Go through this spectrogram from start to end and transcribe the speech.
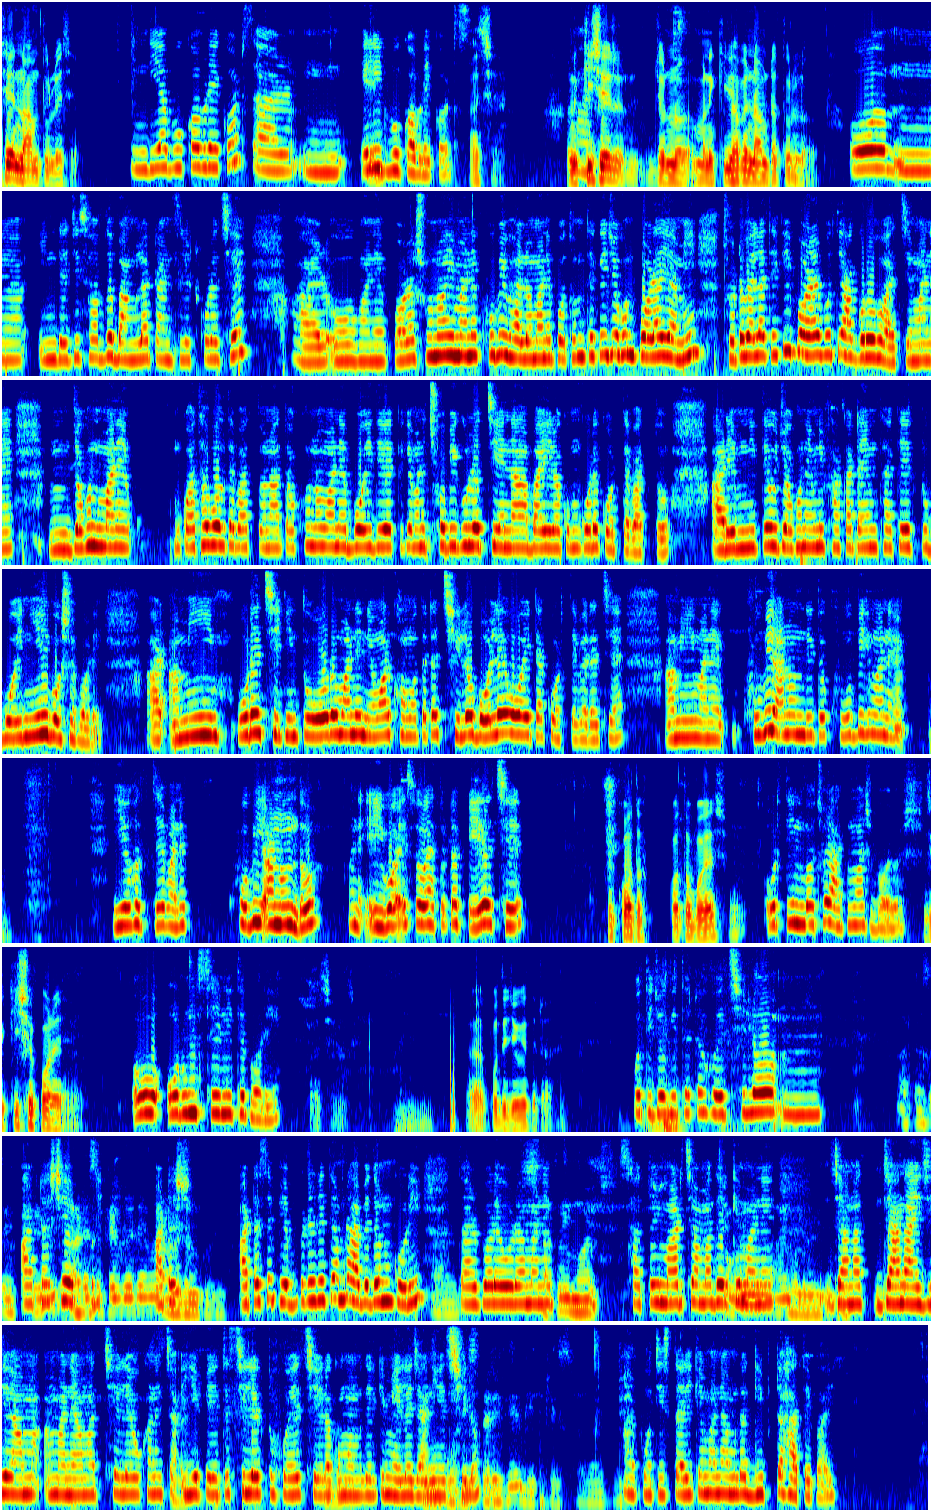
সে নাম তুলেছে। India book of records আর এলিট বুক অফ রেকর্ডস। আচ্ছা। মানে কিসের জন্য মানে কীভাবে নামটা তুললো? ও ইংরেজি শব্দ বাংলা ট্রান্সলেট করেছে। আর ও মানে পড়াশুনোয় মানে খুবই ভালো। মানে প্রথম থেকেই যখন পড়াই আমি ছোটবেলা থেকেই পড়ার প্রতি আগ্রহ আছে। মানে যখন মানে কথা বলতে পারতো না তখনও মানে বই দিয়ে মানে ছবিগুলো চেনা বা এরকম করে করতে পারতো। আর এমনিতেও যখন এমনি ফাঁকা টাইম থাকে একটু বই নিয়েই বসে পড়ে। আর আমি পড়েছি কিন্তু ওরও মানে নেওয়ার ক্ষমতাটা ছিল বলে ও এটা করতে পেরেছে। আমি মানে খুবই আনন্দিত খুবই মানে ইয়ে হচ্ছে মানে খুবই আনন্দ। মানে এই বয়সেও এতটা পেয়েছে। কত কত বয়স? ওর তিন বছর আট মাস বয়স। আচ্ছা কিসে পড়ে? ও অরুণ শ্রেণীতে পড়ে। আচ্ছা আচ্ছা। প্রতিযোগিতাটা? প্রতিযোগিতাটা হয়েছিল আঠাশে আঠাশ আঠাশে ফেব্রুয়ারিতে আমরা আবেদন করি। তারপরে ওরা মানে সাতই মার্চ। আমাদেরকে মানে জানা জানায় যে আমা- মানে আমার ছেলে ওখানে চা- ইয়ে পেয়েছে সিলেক্ট হয়েছে এরকম আমাদেরকে মেলে জানিয়েছিল। আর পঁচিশ তারিখে মানে আমরা গিফটটা হাতে পাই।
